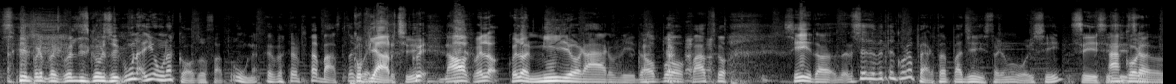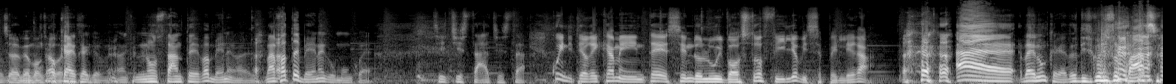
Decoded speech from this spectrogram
sempre per quel discorso. Una, io una cosa ho fatto, una. basta. Copiarci? Que- no, quello, quello è migliorarvi. Dopo ho fatto. Sì, da- se avete ancora aperta la pagina Instagram voi, sì? Sì, sì, ancora, sì, ce, l'abbiamo ancora. Ok, ok, nonostante va bene, ma- fate bene comunque. Sì, ci sta, ci sta. Quindi teoricamente, essendo lui vostro figlio, vi seppellirà. Eh, beh, non credo di questo passo.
